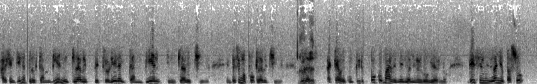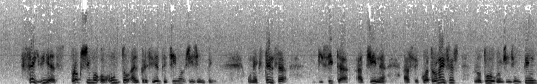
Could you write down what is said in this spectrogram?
argentina, pero también en clave petrolera y también en clave china. Empecemos por clave china. Lula acaba de cumplir poco más de medio año en el gobierno. De ese medio año pasó seis días próximo o junto al presidente chino Xi Jinping. Una extensa visita a China hace cuatro meses, lo tuvo con Xi Jinping,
